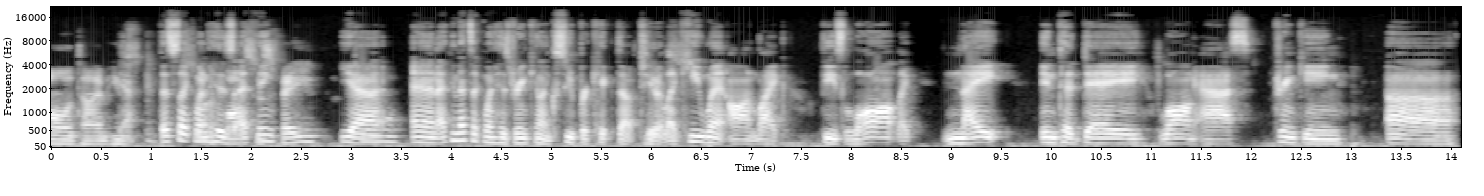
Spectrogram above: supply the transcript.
all the time. He's yeah, that's like when his I think his faith. Yeah, too. and I think that's like when his drinking like super kicked up too. Yes. Like he went on like these long, like night into day long ass drinking, uh,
